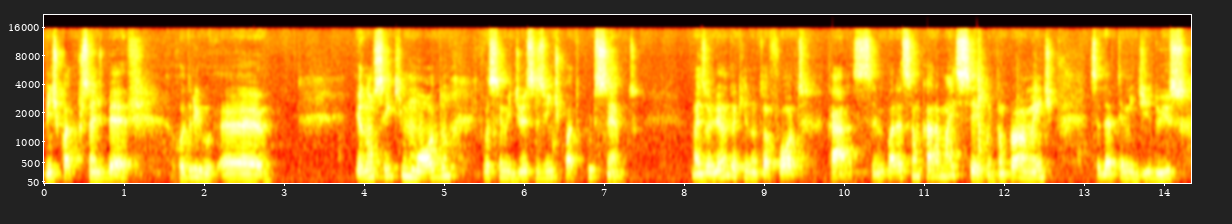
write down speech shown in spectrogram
24% de BF. Rodrigo, é, eu não sei que modo que você mediu esses 24%, mas olhando aqui na tua foto, cara, você me parece ser um cara mais seco, então provavelmente você deve ter medido isso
